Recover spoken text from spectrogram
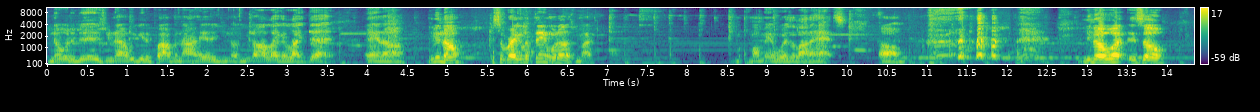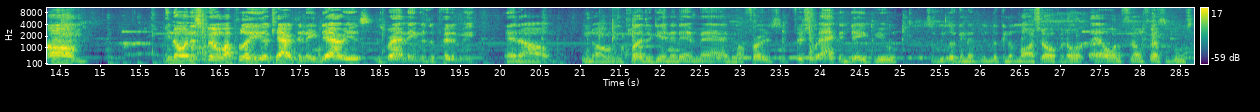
You know what it is. You know we get it popping out here. You know, you know I like it like that. And uh, you know, it's a regular thing with us, man. My man wears a lot of hats. Um, you know what? And so, um, you know, in this film, I play a character named Darius. His rap name is Epitome, and um, you know, it was a pleasure getting it in, man. My first official acting debut. So we looking to we looking to launch off at all, at all the film festivals.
